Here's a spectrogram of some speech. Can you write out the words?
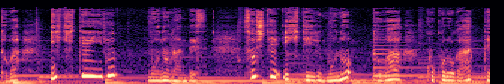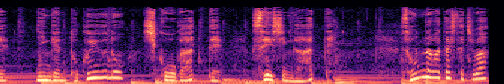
とは生きているものなんです。そして生きているものとは心があって人間特有の思考があって精神があって。そんな私たちは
